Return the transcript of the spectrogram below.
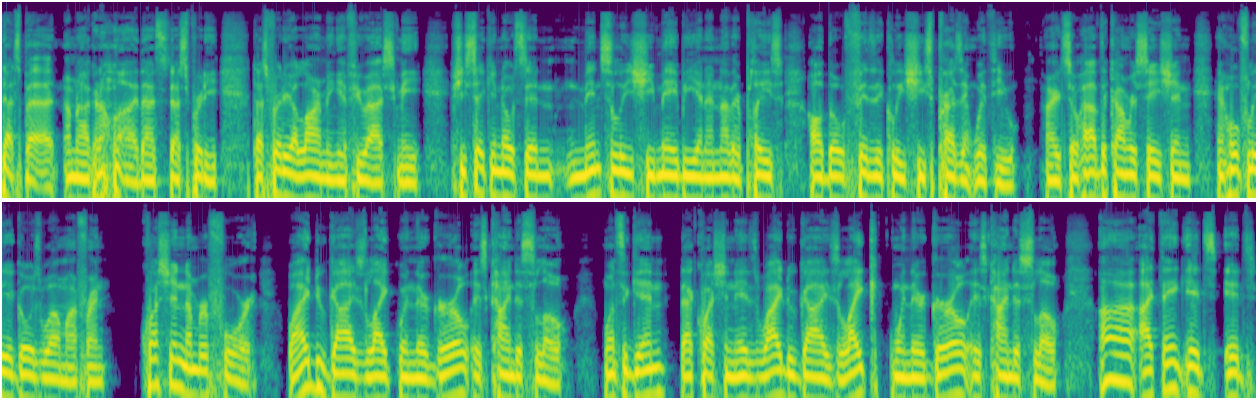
that's bad. I'm not gonna lie. That's that's pretty that's pretty alarming if you ask me. If she's taking notes, then mentally she may be in another place, although physically she's present with you. All right, so have the conversation and hopefully it goes well, my friend. Question number four. Why do guys like when their girl is kinda slow? Once again, that question is why do guys like when their girl is kind of slow? Uh, I think it's it's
